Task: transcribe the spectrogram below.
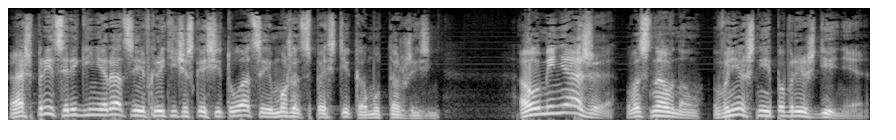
А шприц регенерации в критической ситуации может спасти кому-то жизнь. А у меня же, в основном, внешние повреждения.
